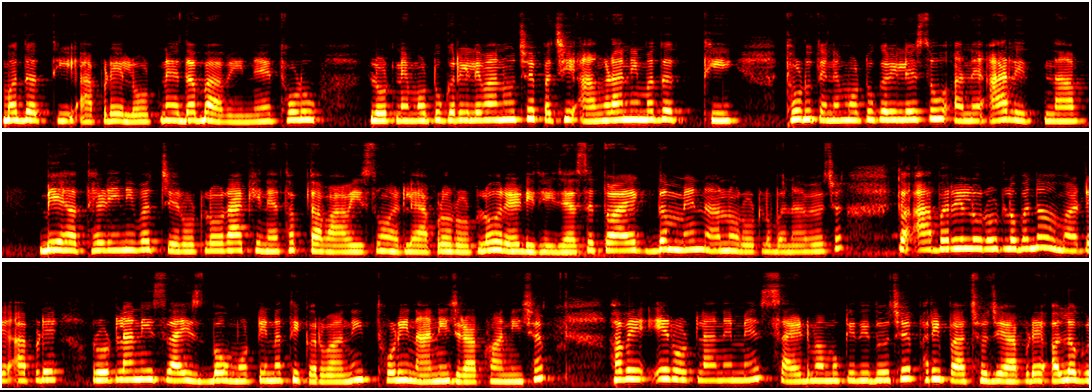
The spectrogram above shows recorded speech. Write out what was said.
મદદથી આપણે લોટને દબાવીને થોડું લોટને મોટું કરી લેવાનું છે. પછી આંગળાની મદદથી થોડું તેને મોટું કરી લેશું અને આ રીતના બે હથેળીની વચ્ચે રોટલો રાખીને થપથાવા આવીશું એટલે આપણો રોટલો રેડી થઈ જશે. તો આ એકદમ મેં નાનો રોટલો બનાવ્યો છે. તો આ ભરેલો રોટલો બનાવવા માટે આપણે રોટલાની સાઇઝ બહુ મોટી નથી કરવાની, થોડી નાની જ રાખવાની છે. હવે એ રોટલાને મેં સાઈડમાં મૂકી દીધો છે. ફરી પાછો જે આપણે અલગ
